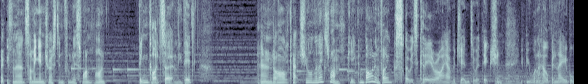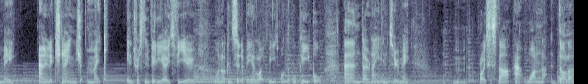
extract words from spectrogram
hope you've learned something interesting from this one. I think I certainly did. And I'll catch you on the next one. Keep compiling, folks. So it's clear I have a Gentoo addiction. If you want to help enable me and in exchange make interesting videos for you, why not consider being like these wonderful people and donating to me? Um, prices start at one dollar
